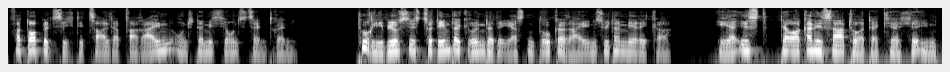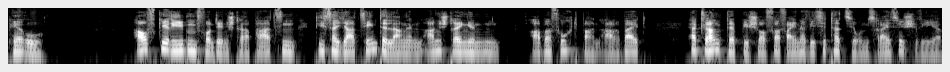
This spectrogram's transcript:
verdoppelt sich die Zahl der Pfarreien und der Missionszentren. Turribius ist zudem der Gründer der ersten Druckerei in Südamerika. Er ist der Organisator der Kirche in Peru. Aufgerieben von den Strapazen dieser jahrzehntelangen, anstrengenden, aber fruchtbaren Arbeit, erkrankt der Bischof auf einer Visitationsreise schwer.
